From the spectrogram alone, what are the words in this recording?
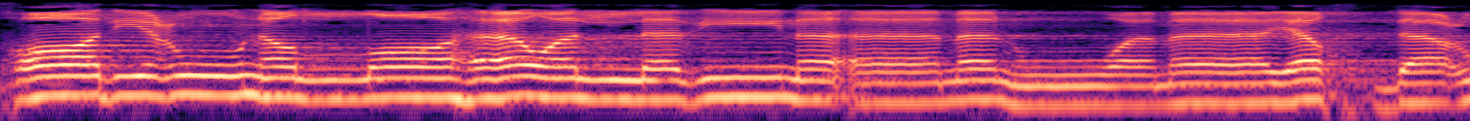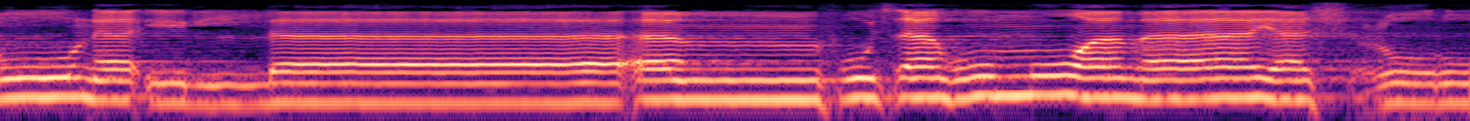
يُخَادِعُونَ اللَّهَ وَالَّذِينَ آمَنُوا وَمَا يَخْدَعُونَ إِلَّا أَنفُسَهُمْ وَمَا يَشْعُرُونَ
